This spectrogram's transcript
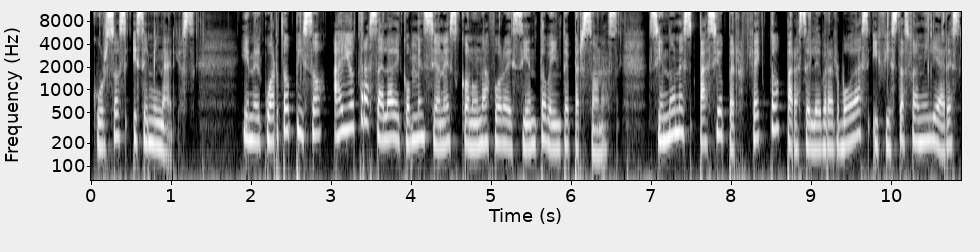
cursos y seminarios. Y en el cuarto piso hay otra sala de convenciones con un aforo de 120 personas, siendo un espacio perfecto para celebrar bodas y fiestas familiares,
